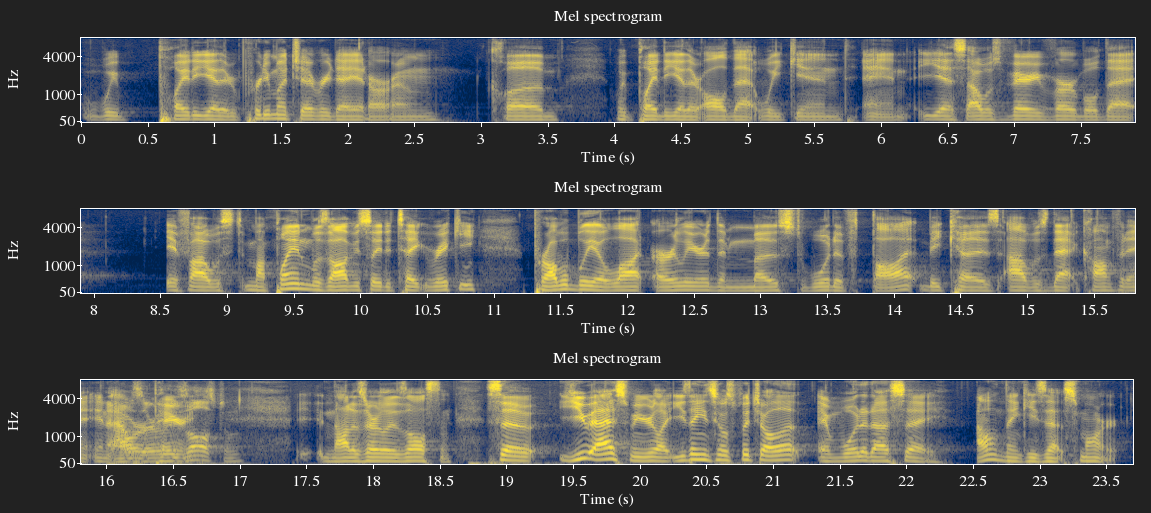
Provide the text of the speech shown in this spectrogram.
we play together pretty much every day at our own club. We played together all that weekend. And yes, I was very verbal that if I was, my plan was obviously to take Ricky probably a lot earlier than most would have thought because I was that confident in Not our as early as pairing Austin. not as early as Austin. So you asked me, you're like, you think he's gonna split y'all up? And what did I say? I don't think he's that smart.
